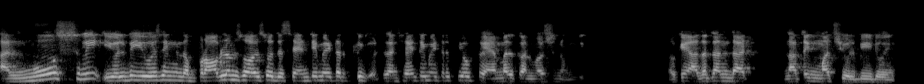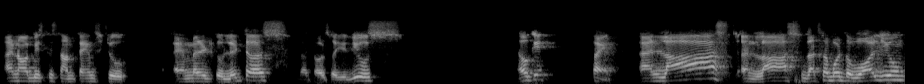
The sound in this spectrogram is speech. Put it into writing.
and mostly you will be using in the problems also the centimeter cube, the centimeter cube to ml conversion only. Okay, other than that, nothing much you'll be doing, and obviously sometimes to ml to liters that also you'll use. Okay, fine. And last and last, that's about the volume.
